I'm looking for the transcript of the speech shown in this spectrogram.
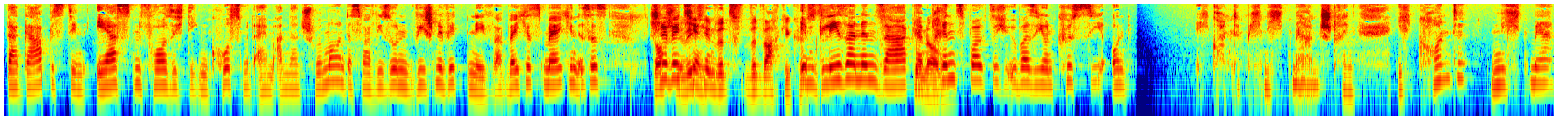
da gab es den ersten vorsichtigen Kuss mit einem anderen Schwimmer und das war wie so ein, wie Schneewittchen, nee, welches Märchen ist es? Doch, Schneewittchen wird, wird wachgeküsst. Im gläsernen Sarg, Genau. der Prinz beugt sich über sie und küsst sie und ich konnte mich nicht mehr anstrengen. Ich konnte nicht mehr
